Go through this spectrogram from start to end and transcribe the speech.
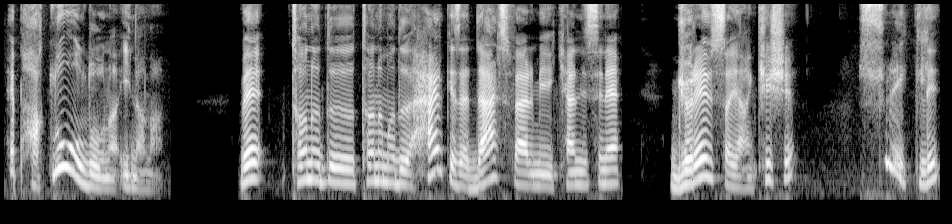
hep haklı olduğuna inanan ve tanıdığı, tanımadığı herkese ders vermeyi kendisine görev sayan kişi sürekli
